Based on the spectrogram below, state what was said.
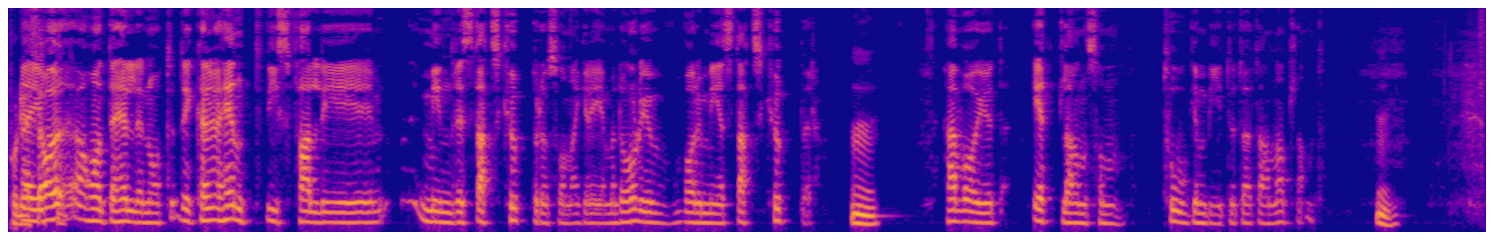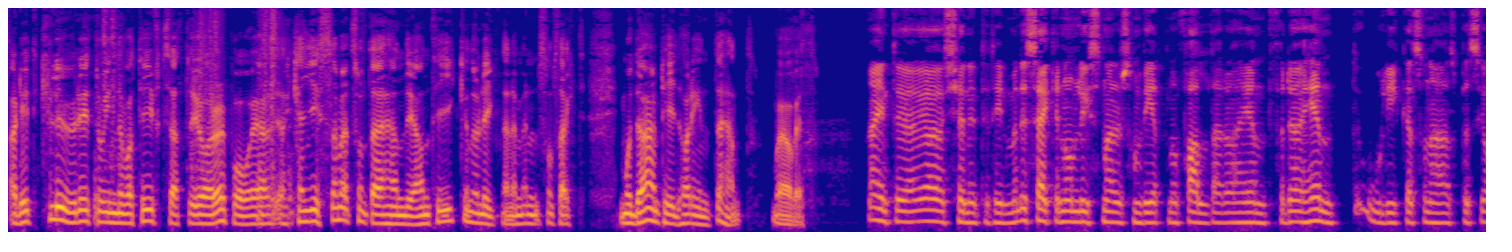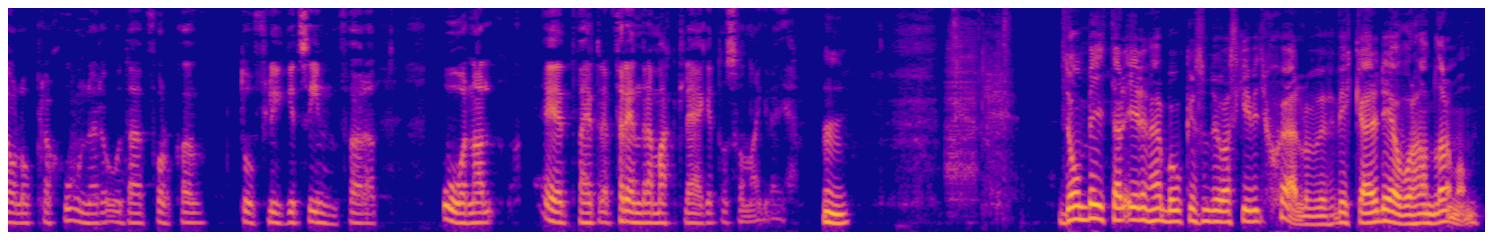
Nej, sättet. jag har inte heller något. Det kan ju ha hänt viss fall i mindre statskupper och sådana grejer, men då har det ju varit mer statskupper. Mm. Här var ju ett, ett land som tog en bit av ett annat land. Ja, det är ett klurigt och innovativt sätt att göra det på. Jag, jag kan gissa mig att sånt där hände i antiken och liknande, men som sagt, i modern tid har det inte hänt, vad jag vet. Nej, inte, jag känner inte till, men det är säkert någon lyssnare som vet något fall där det har hänt. För det har hänt olika sådana här specialoperationer och där folk har då flygits in för att ordna ett, vad heter det, förändra maktläget och sådana grejer. Mm. De bitar i den här boken som du har skrivit själv, vilka är det och vad handlar de om?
